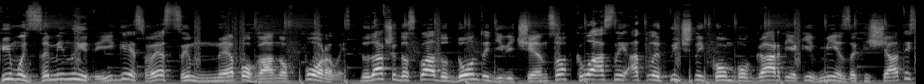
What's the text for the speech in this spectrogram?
кимось замінити. І ГСВ з цим непогано впорались, додавши до складу Донте Дівіченцо, класний атлетичний комбо-гард, який вміє захищатись,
